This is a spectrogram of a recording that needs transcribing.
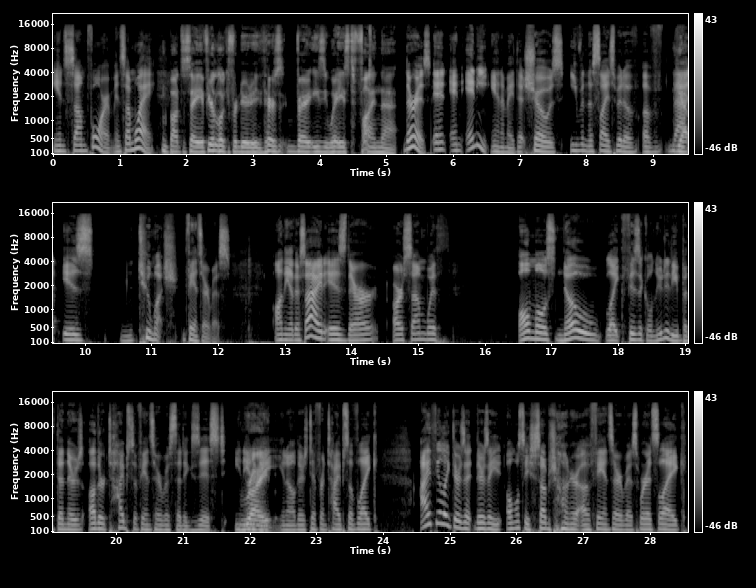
in some form, in some way. I'm about to say, if you're looking for nudity, there's very easy ways to find that. There is, and and any anime that shows even the slightest bit of of that is n too much fan service. On the other side is there are some with almost no like physical nudity, but then there's other types of fan service that exist in anime. Right. You know, there's different types of like. I feel like there's a there's a almost a subgenre of fan service where it's like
